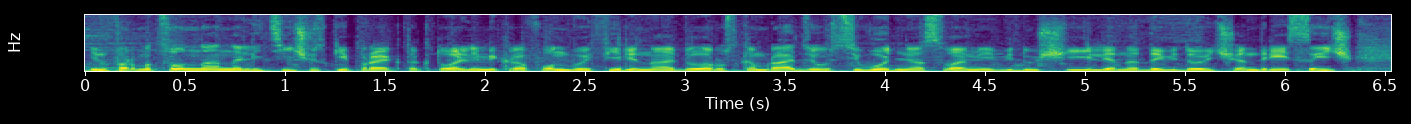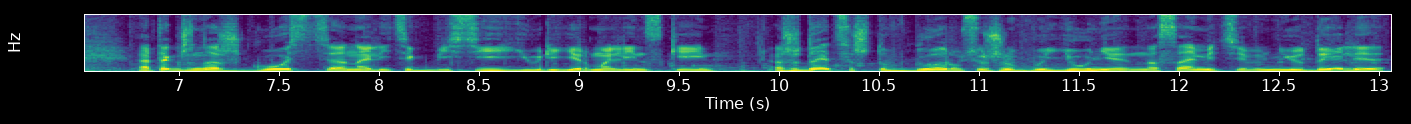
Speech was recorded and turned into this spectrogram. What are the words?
Информационно-аналитический проект «Актуальный микрофон» в эфире на Белорусском радио. Сегодня с вами ведущий Елена Давидович Андрей Сыч, а также наш гость, аналитик BC Юрий Ермолинский. Ожидается, что в Беларусь уже в июне на саммите в Нью-Дели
